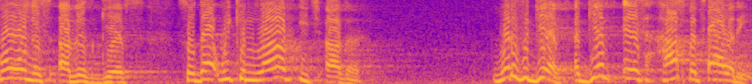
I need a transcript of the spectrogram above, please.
fullness of his gifts so that we can love each other. What is a gift? A gift is hospitality.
